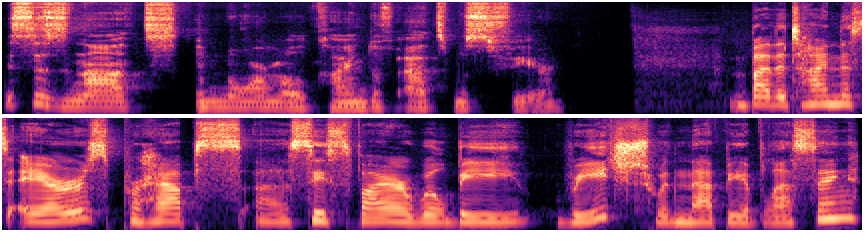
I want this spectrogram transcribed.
This is not a normal kind of atmosphere. By the time this airs, perhaps a ceasefire will be reached. Wouldn't that be a blessing?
